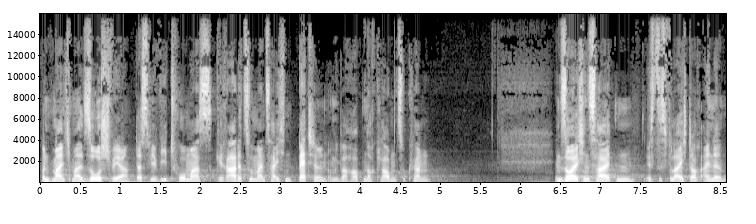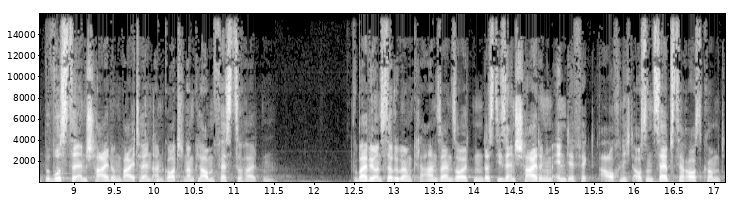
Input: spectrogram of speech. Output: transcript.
und manchmal so schwer, dass wir wie Thomas geradezu mein Zeichen betteln, um überhaupt noch glauben zu können. In solchen Zeiten ist es vielleicht auch eine bewusste Entscheidung, weiterhin an Gott und am Glauben festzuhalten. Wobei wir uns darüber im Klaren sein sollten, dass diese Entscheidung im Endeffekt auch nicht aus uns selbst herauskommt,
